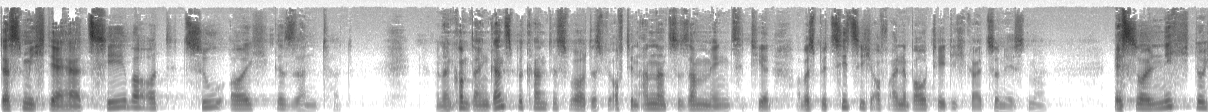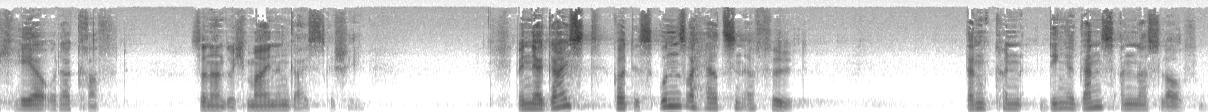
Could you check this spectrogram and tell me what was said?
dass mich der Herr Zebaoth zu euch gesandt hat. Und dann kommt ein ganz bekanntes Wort, das wir oft in anderen Zusammenhängen zitieren, aber es bezieht sich auf eine Bautätigkeit zunächst mal. Es soll nicht durch Heer oder Kraft, sondern durch meinen Geist geschehen. Wenn der Geist Gottes unsere Herzen erfüllt, dann können Dinge ganz anders laufen.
